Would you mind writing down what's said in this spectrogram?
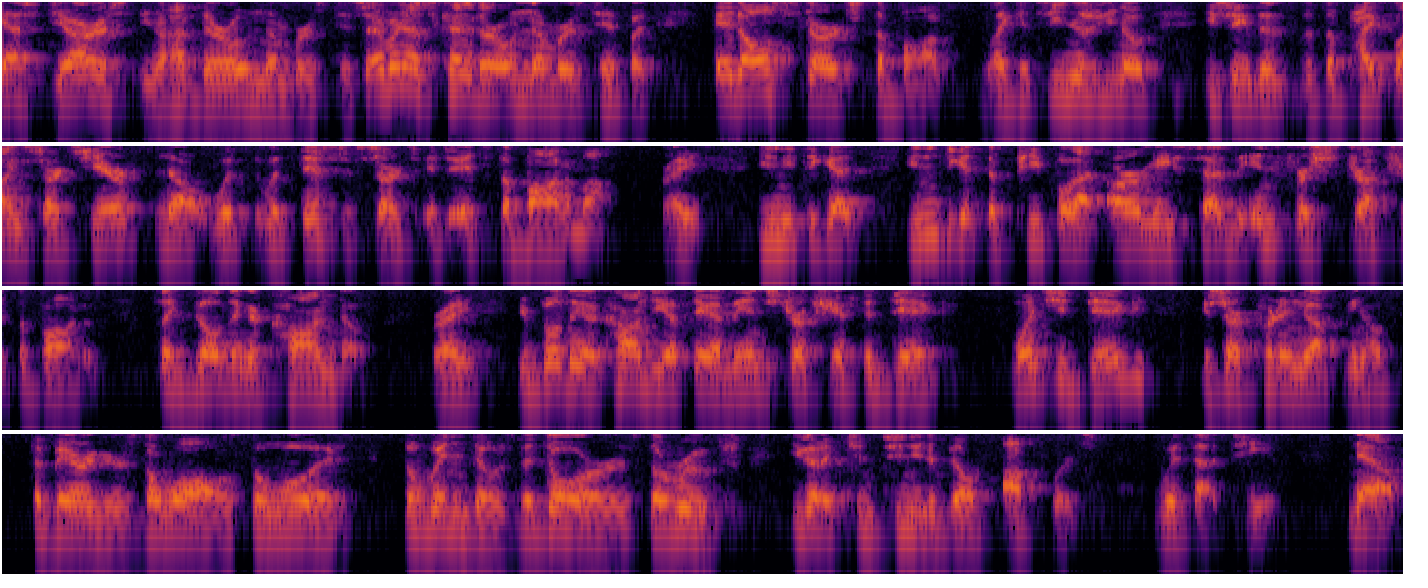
SDRs, you know, have their own numbers to. So everyone has kind of their own numbers to hit, but it all starts at the bottom. Like it's you know you know you say the, the, the pipeline starts here. No, with with this it starts. It, it's the bottom up, right? You need to get you need to get the people that Army said the infrastructure at the bottom. It's like building a condo, right? You're building a condo. You have to have the infrastructure. You have to dig. Once you dig, you start putting up you know the barriers, the walls, the wood, the windows, the doors, the roof. You got to continue to build upwards with that team. Now,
